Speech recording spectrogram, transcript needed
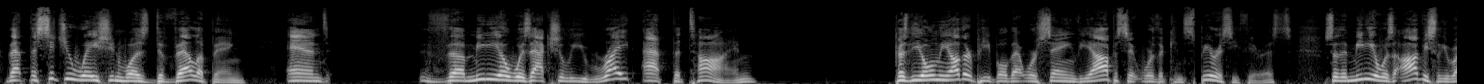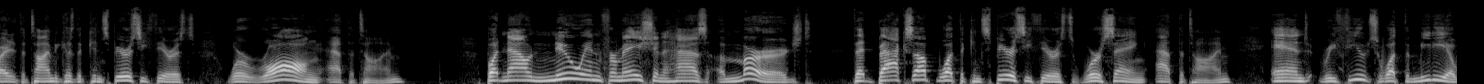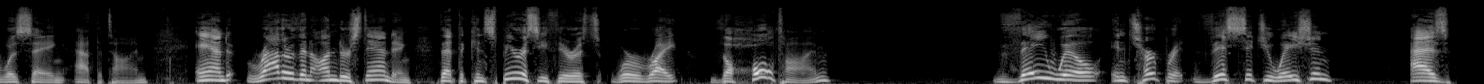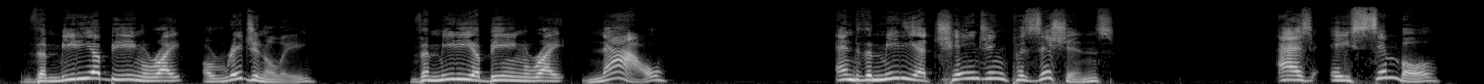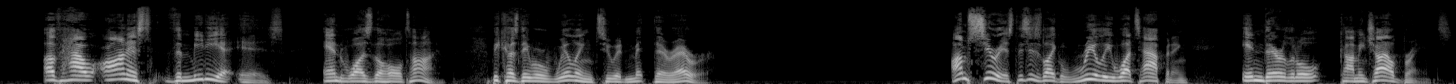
that the situation was developing and the media was actually right at the time because the only other people that were saying the opposite were the conspiracy theorists. So the media was obviously right at the time because the conspiracy theorists were wrong at the time. But now new information has emerged that backs up what the conspiracy theorists were saying at the time and refutes what the media was saying at the time. And rather than understanding that the conspiracy theorists were right the whole time, they will interpret this situation as the media being right originally, the media being right now, and the media changing positions as a symbol of how honest the media is and was the whole time because they were willing to admit their error. I'm serious. This is like really what's happening in their little commie child brains.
